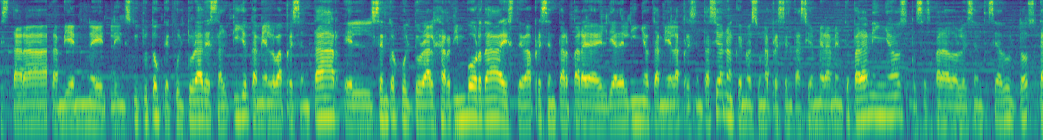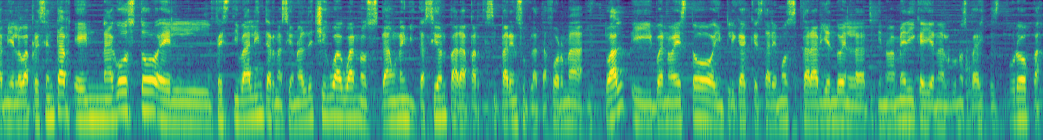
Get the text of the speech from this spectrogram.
estará también el Instituto de Cultura de Saltillo, también lo va a presentar. El Centro Cultural Jardín Borda este, va a presentar para el Día del Niño también la presentación, aunque no es una presentación meramente para niños, pues es para adolescentes y adultos. También lo va a presentar. En agosto, el Festival Internacional de Chihuahua nos da una invitación para participar en su plataforma virtual. Y bueno, esto implica que estaremos estará viendo en Latinoamérica y en algunos países de Europa.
